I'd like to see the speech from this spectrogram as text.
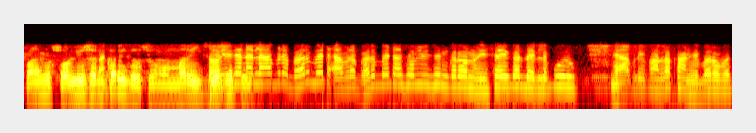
પણ એનું સોલ્યુશન કરી દઉં છું. મરી સોલ્યુશન એટલે આપણે ઘર બેઠા આપણે ઘર બેઠા સોલ્યુશન કરવાનું વિષય કરી દે એટલે પૂરું. ને આપણી પાસે લખાણ છે બરોબર.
